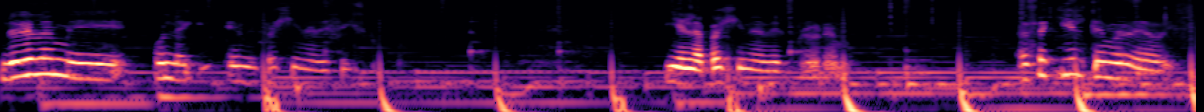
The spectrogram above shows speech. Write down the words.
Regálame un like en mi página de Facebook y en la página del programa. Hasta aquí el tema de hoy.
